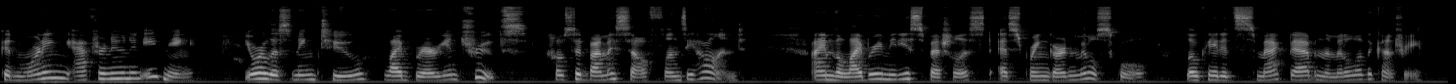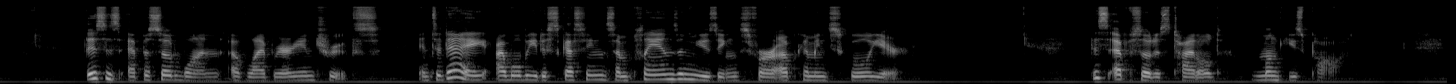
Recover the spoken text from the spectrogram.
Good morning, afternoon, and evening. You're listening to Librarian Truths, hosted by myself, Lindsay Holland. I am the Library Media Specialist at Spring Garden Middle School, located smack dab in the middle of the country. This is episode one of Librarian Truths, and today I will be discussing some plans and musings for our upcoming school year. This episode is titled Monkey's Paw.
